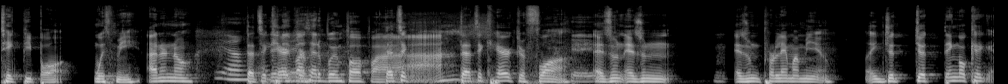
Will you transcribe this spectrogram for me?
take people with me. I don't know. Yeah. That's a Dennis va a character. ser buen papá. That's a that's a character flaw. Okay. Es un es un es un problema mío. Like yo yo tengo que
